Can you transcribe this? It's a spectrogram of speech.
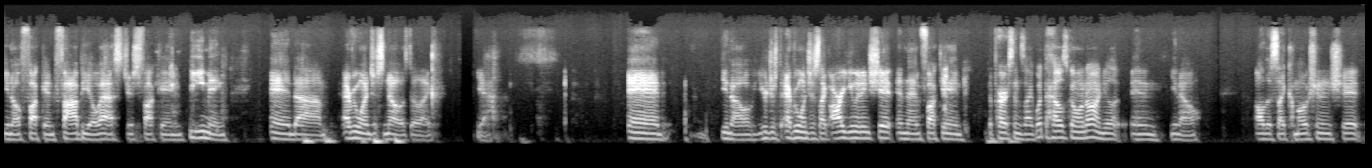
you know, fucking Fabio S just fucking beaming and um, everyone just knows they're like, yeah. And you know, you're just everyone's just like arguing and shit, and then fucking the person's like, "What the hell's going on?" You and you know, all this like commotion and shit.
